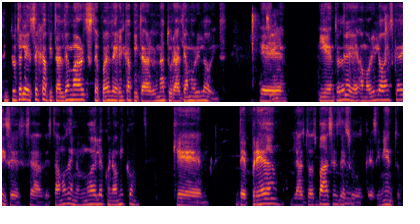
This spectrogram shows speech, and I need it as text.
si tú te lees el Capital de Marx, te puedes leer el Capital Natural de Amory Lovins. Eh, sí. Y entonces, eh, Amory Lovins, ¿qué dices? O sea, estamos en un modelo económico que depreda las dos bases de su crecimiento,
